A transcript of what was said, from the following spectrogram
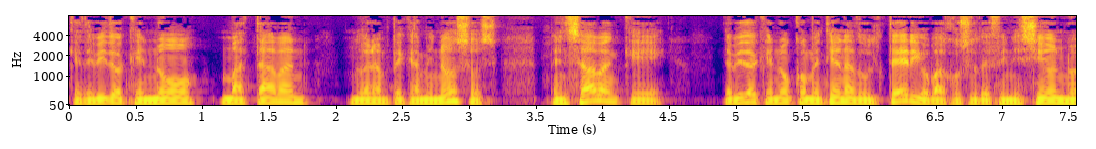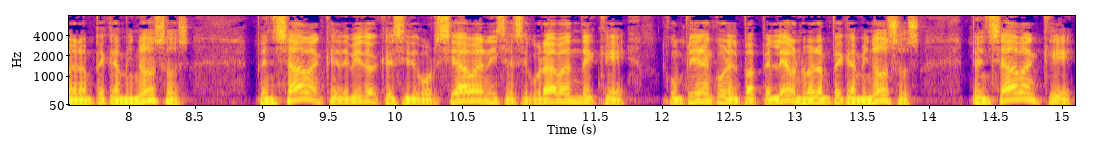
que debido a que no mataban, no eran pecaminosos. Pensaban que debido a que no cometían adulterio bajo su definición, no eran pecaminosos. Pensaban que debido a que se divorciaban y se aseguraban de que cumplieran con el papeleo, no eran pecaminosos. Pensaban que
